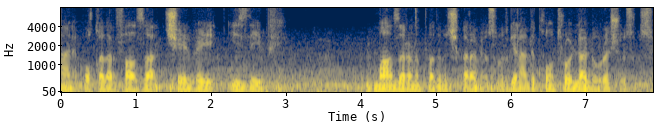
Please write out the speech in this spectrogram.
Yani o kadar fazla çevreyi izleyip manzaranın tadını çıkaramıyorsunuz. Genelde kontrollerle uğraşıyorsunuz.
